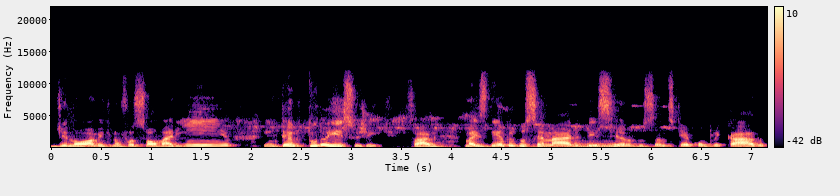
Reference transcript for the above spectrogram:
de nome que não fosse só o Marinho. Entendo tudo isso, gente, sabe? Mas dentro do cenário desse ano do Santos que é complicado,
